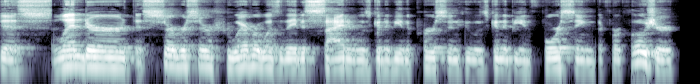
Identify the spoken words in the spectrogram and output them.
this lender, this servicer, whoever it was that they decided was going to be the person who was going to be enforcing the foreclosure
